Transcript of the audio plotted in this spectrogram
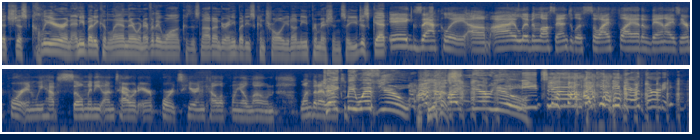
that's just clear and anybody can land there whenever they want because it's not under anybody's control. You don't need permission. So you just get Exactly. Um, I live in Los Angeles, so I fly out of Van Nuys Airport, and we have so many untowered airports here in California alone. One that I love Take to me with you. I live Yes. right near you. Me too. I can be there at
